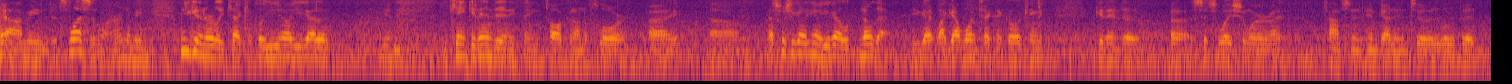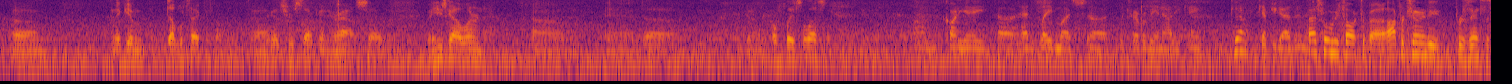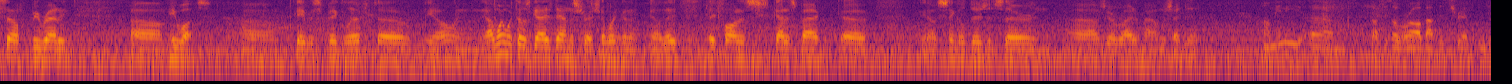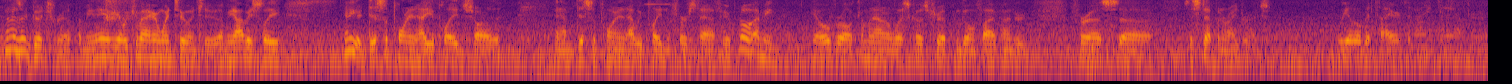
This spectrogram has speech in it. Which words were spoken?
yeah, I mean, it's lesson learned. I mean, when you get an early technical, you know, you got to, you, can't get into anything talking on the floor. All right, um, that's what you got. You know, you got to know that. You got. I got one technical. I can't get into a situation where I, Thompson and him got into it a little bit, um, and they give him double technical. I got your second, you're out. So but he's got to learn that, um, and uh, you know, hopefully it's a lesson. Um, Cartier uh, hadn't played much uh, with Trevor being out. He came, yeah, kept you guys in. There. That's what we talked about. Opportunity presents itself. Be ready. Um, he was. Um, gave us a big lift, uh, you know, and I went with those guys down the stretch. I wasn't going to, you know, they they fought us, got us back, uh, you know, single digits there, and uh, I was going to ride them out, which I did. Um, any um, thoughts just overall about this trip? Just- it was a good trip. I mean, you know, we came out here and went two and two. I mean, obviously, you know, you're disappointed how you played in Charlotte, and I'm disappointed how we played in the first half here. But oh, I mean, you know, overall, coming out on a West Coast trip and going 500 for us, uh, it's a step in the right direction. Were you a little bit tired tonight uh,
